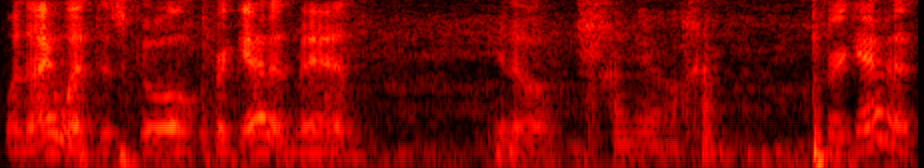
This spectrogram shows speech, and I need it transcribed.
when I went to school, forget it, man. You know, I know. forget it.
